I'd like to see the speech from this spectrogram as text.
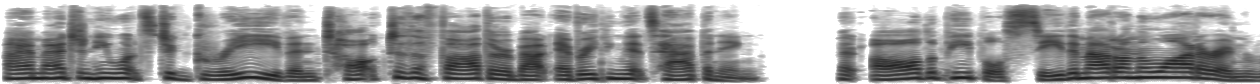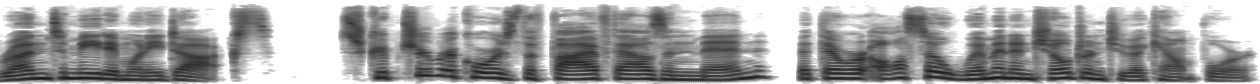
I imagine he wants to grieve and talk to the Father about everything that's happening, but all the people see them out on the water and run to meet him when he docks. Scripture records the 5,000 men, but there were also women and children to account for.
